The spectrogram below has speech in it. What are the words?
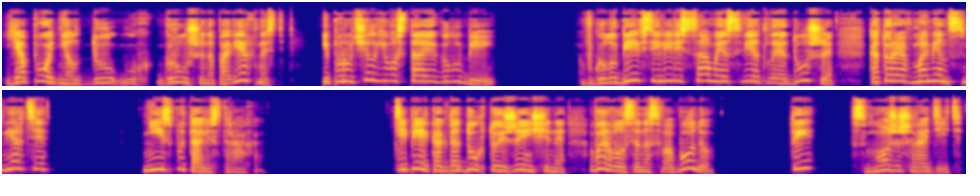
Я поднял дух груши на поверхность и поручил его стае голубей. В голубей вселились самые светлые души, которые в момент смерти не испытали страха. Теперь, когда дух той женщины вырвался на свободу, ты сможешь родить.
